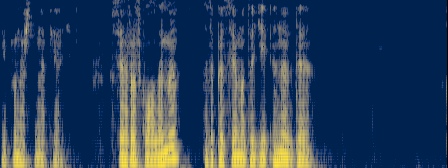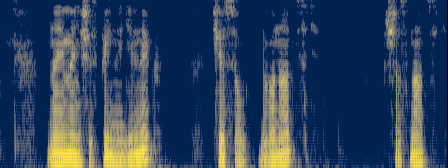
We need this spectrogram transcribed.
і помножити на 5. Все, розклали. Записуємо тоді NSD. Найменший спільний дільник чисел 12, 16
